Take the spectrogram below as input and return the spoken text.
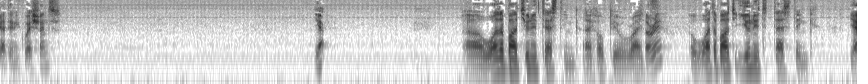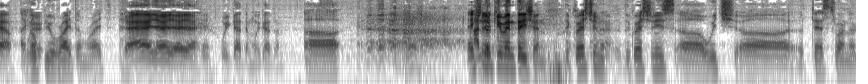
Got any questions? Yeah. Uh, what about unit testing? I hope you write. Sorry? Uh, what about unit testing? Yeah. I hope you write them, right? Yeah, yeah, yeah, yeah. Okay. We got them. We got them. Uh, and actually, documentation. the question the question is uh, which uh, test runner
